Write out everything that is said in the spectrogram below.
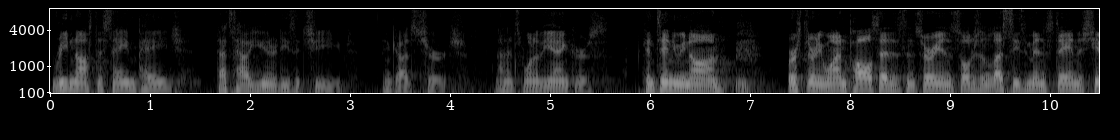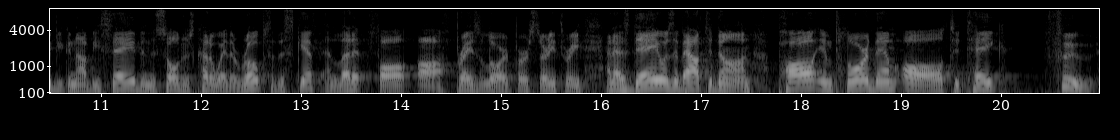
reading off the same page? That's how unity is achieved in God's church. And it's one of the anchors. Continuing on, verse 31 Paul said to the centurion and soldiers, Unless these men stay in the ship, you cannot be saved. And the soldiers cut away the ropes of the skiff and let it fall off. Praise the Lord. Verse 33 And as day was about to dawn, Paul implored them all to take food,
